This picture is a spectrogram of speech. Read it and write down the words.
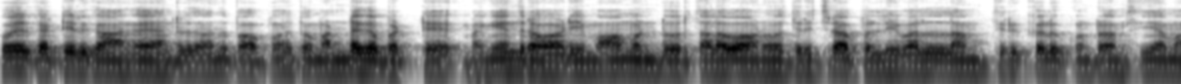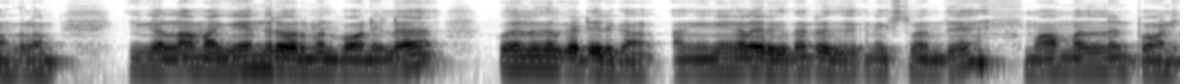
கோயில் கட்டியிருக்காங்கன்றதை வந்து பார்ப்போம். இப்போ மண்டகப்பட்டு, மகேந்திரவாடி, மாமண்டூர், தலவானூர், திருச்சிராப்பள்ளி, வல்லம், திருக்கழுக்குன்றம், சீயமங்கலம் இங்கெல்லாம் மகேந்திரவர்மன் பாணியில் கோயில்கள் கட்டியிருக்காங்க. அங்கே எங்கெங்கெல்லாம் இருக்குதுன்றது. நெக்ஸ்ட் வந்து மாமல்லன் பாணி.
